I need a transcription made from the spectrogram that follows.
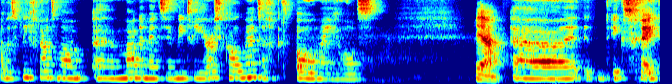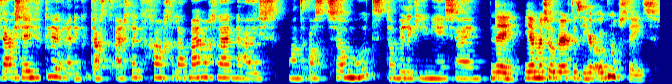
op het vliegveld allemaal eh, mannen met uh, mitrailleurs komen. Toen dacht ik, oh mijn god. Ja, Eh, ik scheet daar zeven kleuren. En ik dacht eigenlijk, ga, laat mij maar gelijk naar huis. Want als het zo moet, dan wil ik hier niet eens zijn. nee. Ja, maar zo werkt het hier ook nog steeds.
